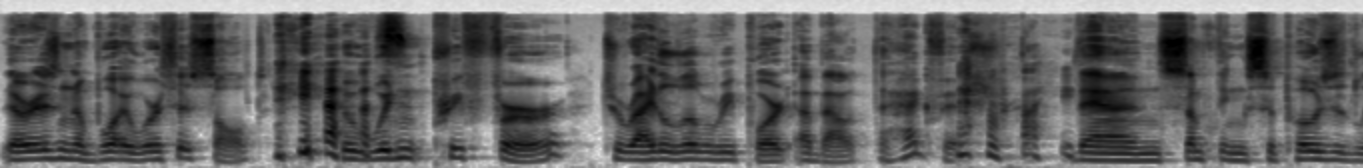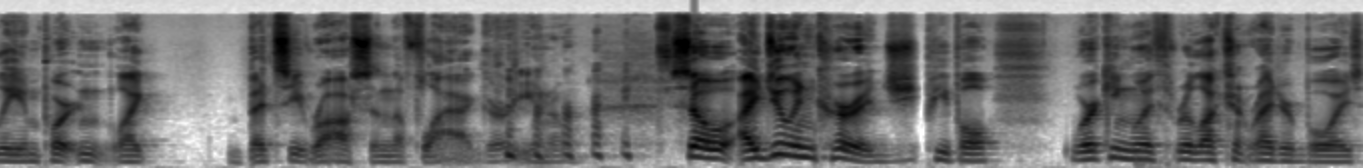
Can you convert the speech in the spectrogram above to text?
there isn't a boy worth his salt yes. who wouldn't prefer to write a little report about the hagfish right. than something supposedly important like Betsy Ross and the flag or you know. right. So I do encourage people working with reluctant writer boys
